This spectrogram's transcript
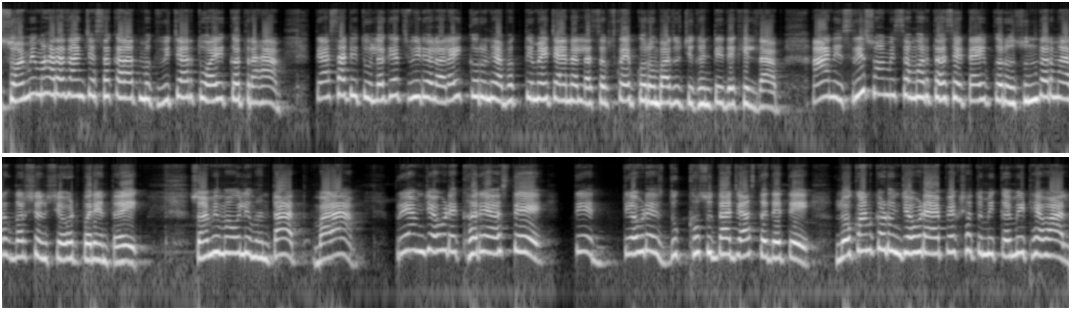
स्वामी महाराजांचे सकारात्मक विचार तू ऐकत राहा. त्यासाठी तू लगेच व्हिडिओला लाईक करून ह्या भक्तिमय चॅनलला सबस्क्राईब करून बाजूची घंटी देखील दाब. आणि श्री स्वामी समर्थ असे टाईप करून सुंदर मार्गदर्शन शेवटपर्यंत ऐक. स्वामी माऊली म्हणतात बाळा प्रेम जेवढे खरे असते ते तेवढेच दुःखसुद्धा जास्त देते. लोकांकडून जेवढ्या अपेक्षा तुम्ही कमी ठेवाल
